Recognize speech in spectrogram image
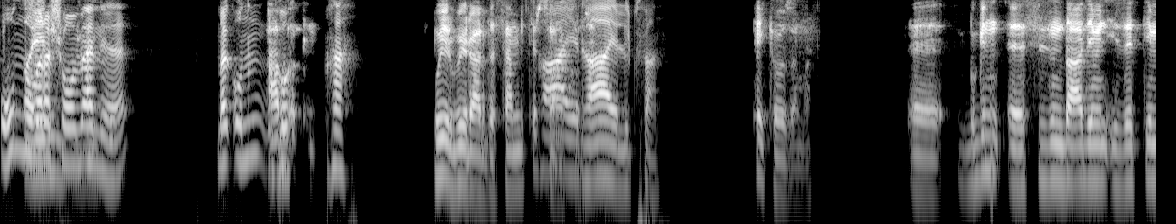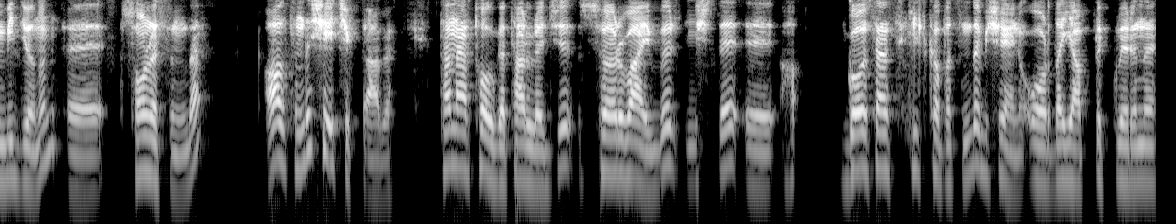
10 numara Aynen. şovmen ya. Bak onun... Abi go- bakın. Hah. Buyur buyur Arda sen bitir sonra. Hayır hayır lütfen. Peki o zaman. Ee, bugün e, sizin daha demin izlettiğim videonun e, sonrasında altında şey çıktı abi. Taner Tolga Tarlacı Survivor işte e, Goals and Skills kafasında bir şey yani orada yaptıklarını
